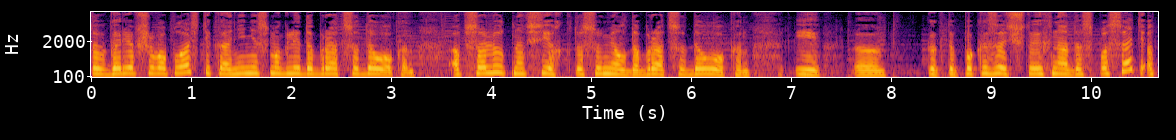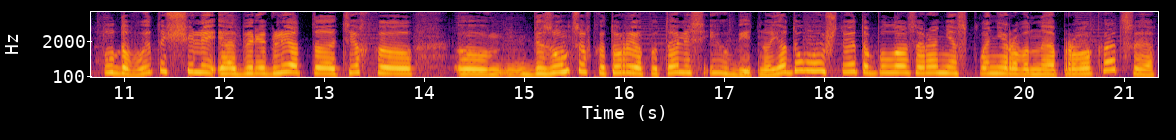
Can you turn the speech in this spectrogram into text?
горевшего пластика, они не смогли добраться до окон. Абсолютно всех, кто сумел добраться до окон и э, как-то показать, что их надо спасать, оттуда вытащили и оберегли от э, тех э, э, безумцев, которые пытались их бить. Но я думаю, что это была заранее спланированная провокация,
